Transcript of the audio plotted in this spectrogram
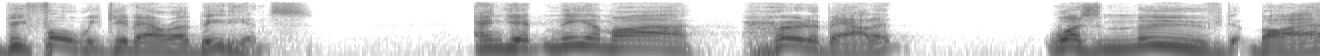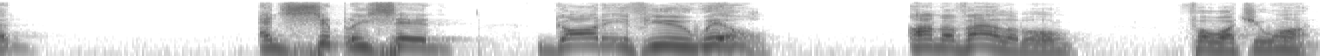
before we give our obedience. And yet Nehemiah heard about it, was moved by it, and simply said, God, if you will, I'm available for what you want.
